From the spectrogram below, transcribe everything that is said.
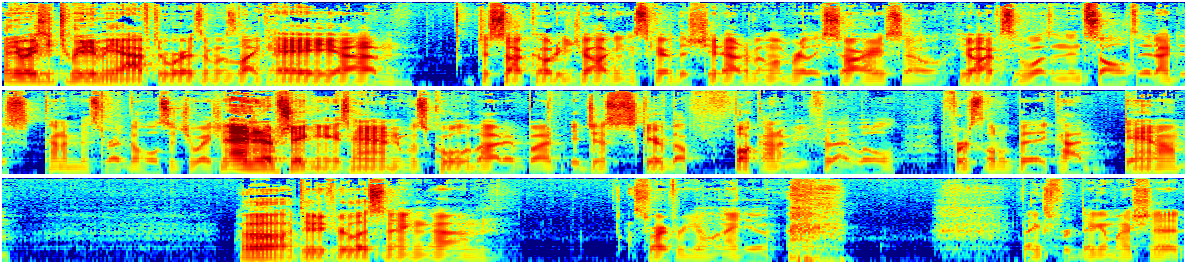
Anyways, he tweeted me afterwards and was like, hey, um, just saw Cody jogging and scared the shit out of him. I'm really sorry. So he obviously wasn't insulted. I just kind of misread the whole situation. I ended up shaking his hand and was cool about it, but it just scared the fuck out of me for that little first little bit. God damn. Oh, dude, if you're listening, um, sorry for yelling at you. Thanks for digging my shit.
